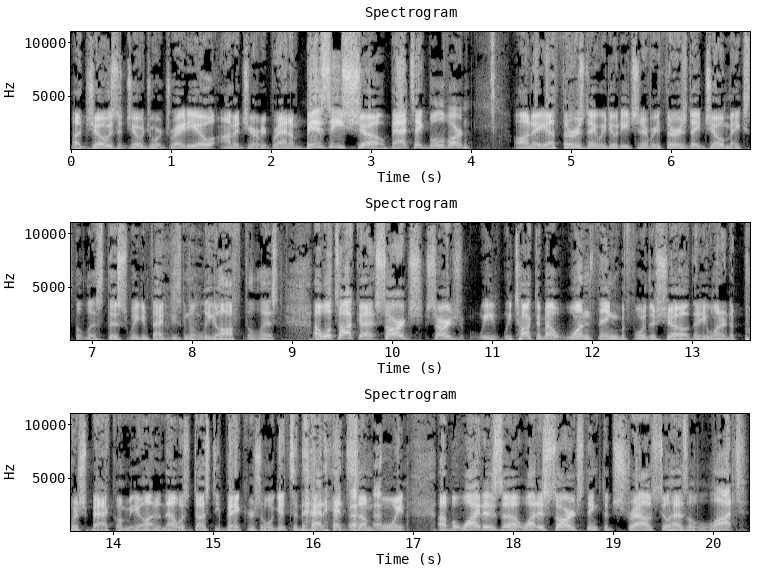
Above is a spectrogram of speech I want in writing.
Uh, Joe's at Joe George Radio. I'm at Jeremy Branham. Busy show. Bad Take Boulevard on a uh, Thursday. We do it each and every Thursday. Joe makes the list this week. In fact, he's going to lead off the list. Uh, we'll talk. Uh, Sarge, Sarge, we, we talked about one thing before the show that he wanted to push back on me on, and that was Dusty Baker. So we'll get to that at some point. Uh, but why does uh, why does Sarge think that Stroud still has a lot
